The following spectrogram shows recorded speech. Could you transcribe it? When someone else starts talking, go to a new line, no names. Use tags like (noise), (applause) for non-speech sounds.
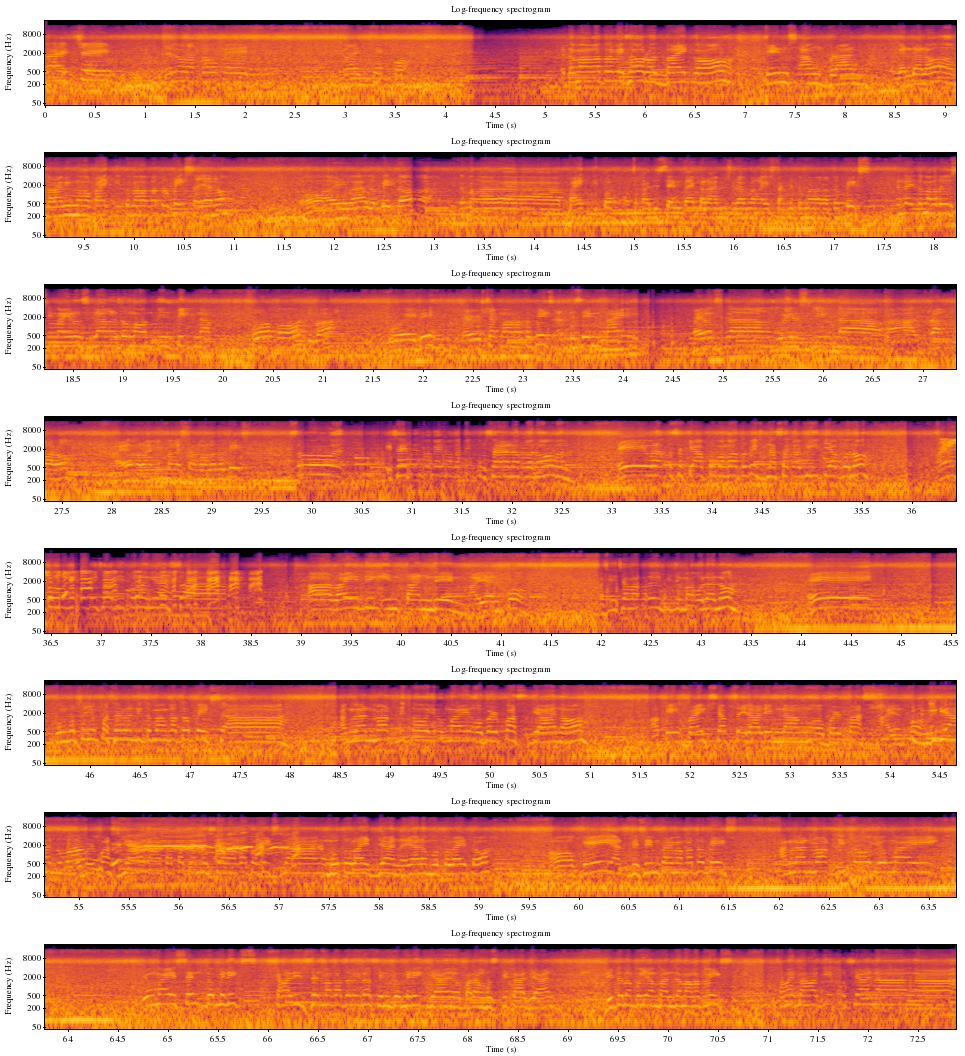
ride check. Hello katropics. Ride check po. Ito mga katropics, oh, road bike ko. Change ang brand. Ganda no? Maraming mga bike dito mga katropics. Ayan no? Oh, ay ba? Lupit no? Ito mga uh, bike dito. At saka at the same time, marami silang mga stock dito mga katropics. Ganda ito mga katropics. Mayroon silang ito mountain peak na fork oh, di ba? Pwede. Air shock mga katropics. At the same time, mayroon silang wheel slip na uh, track pa no? Ayun, maraming mga stock mga katropics. So, excited ba kayo mga katropics kung saan ako no? Eh, wala to sa Quiapo mga katropics. Nasa Cavite ako no? Ayan po mga katropics. oh, Dito lang yan sa ah, riding in tandem. Ayan po. Pasensya mga katropics, medyo maulan no? Eh, kung gusto nyo pasalan dito mga katropics, ah, ang landmark dito yung may overpass dyan, no? Okay, bike shop sa ilalim ng overpass. Ayan po.
Ginagawa.
Overpass yan. Ang tapat mo siya mga katropics ng Motolite dyan. Ayan ang Motolite, oh. Okay, at the same time mga katropics, ang landmark dito yung may yung may St. Dominic's College din mga katropics, no? St. Dominic dyan, parang hospital dyan. Dito lang po yung banda mga katropics. Sa may bahagi po siya ng uh,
